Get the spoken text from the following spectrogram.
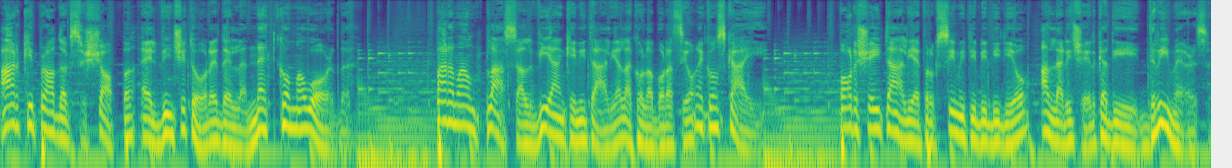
Archi Products Shop è il vincitore del Netcom Award. Paramount Plus al via anche in Italia la collaborazione con Sky. Porsche Italia e Proximity BBDO alla ricerca di Dreamers.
